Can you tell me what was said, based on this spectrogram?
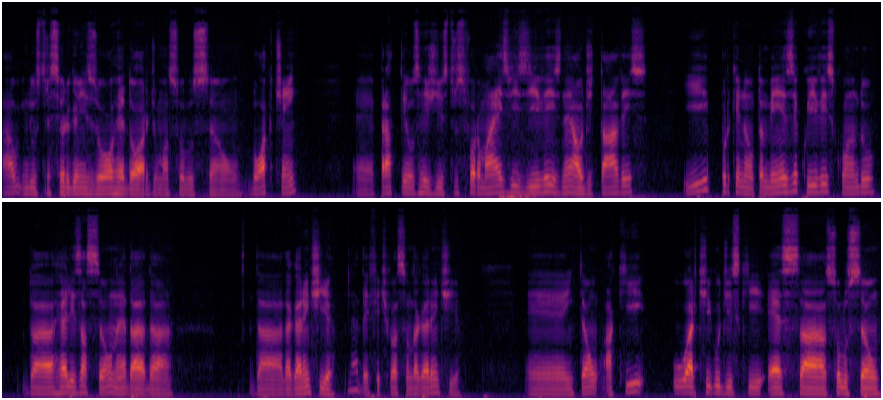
a indústria se organizou ao redor de uma solução blockchain é, para ter os registros formais visíveis, né, auditáveis e, por que não, também execuíveis quando da realização né, da, da da, da garantia, né, da efetivação da garantia. É, então, aqui o artigo diz que essa solução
